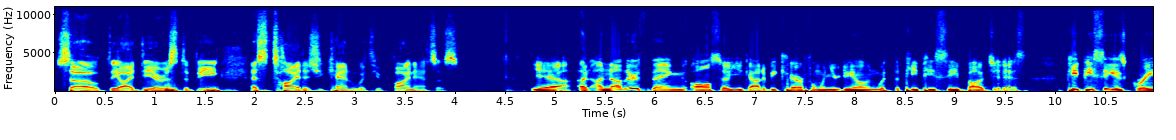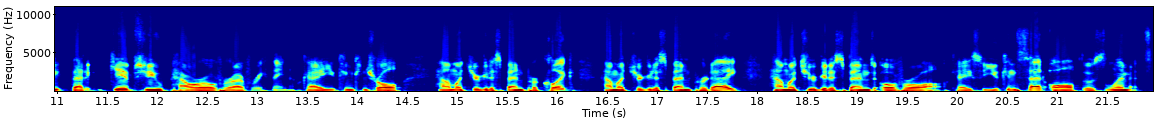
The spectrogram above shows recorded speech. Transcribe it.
So the idea is to be as tight as you can with your finances. Yeah. another thing also you got to be careful when you're dealing with the PPC budget is PPC is great that it gives you power over everything. Okay, you can control how much you're going to spend per click, how much you're going to spend per day, how much you're going to spend overall. Okay, so you can set all of those limits.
